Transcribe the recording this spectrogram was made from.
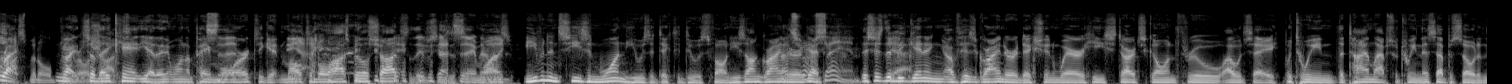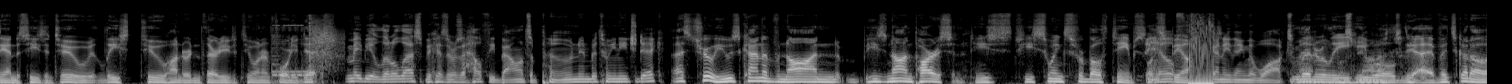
Right, hospital Right, so they can't. Yeah, they didn't want to pay So that- more to get multiple hospital shots, so they just use the same ones. like- Even in season one, he was addicted to his phone. He's on Grindr again. I'm saying. This is the Yeah. beginning of his Grindr addiction, where he starts going through. I would say between the time lapse between this episode and the end of season two, at least 230 to 240 dicks. Maybe a little less because there was a healthy balance of poon in between each dick. That's true. He was kind of non. He's nonpartisan. He's he swings for both teams. Let's He'll be honest. anything that walks. Man. Literally, he will. Yeah, if it's got a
